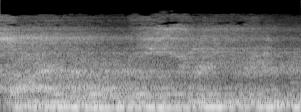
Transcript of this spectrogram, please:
Silent street.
